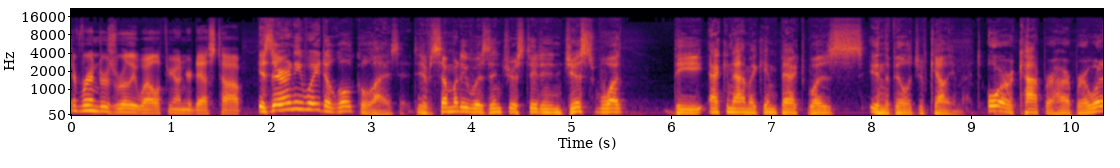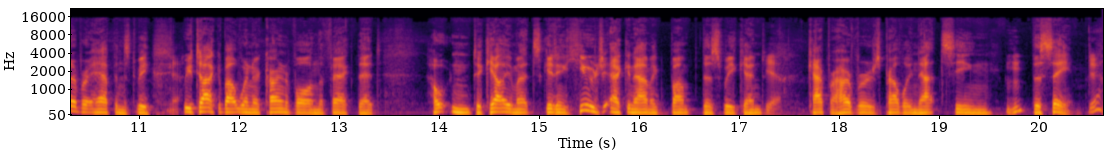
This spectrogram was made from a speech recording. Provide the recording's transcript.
it renders really well if you're on your desktop. Is there any way to localize it? If somebody was interested in just what the economic impact was in the village of Calumet or Copper Harbor or whatever it happens to be. Yeah. We talk about Winter Carnival and the fact that Houghton to Calumet's getting a huge economic bump this weekend. Yeah. Copper Harbor is probably not seeing mm-hmm. the same. Yeah.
